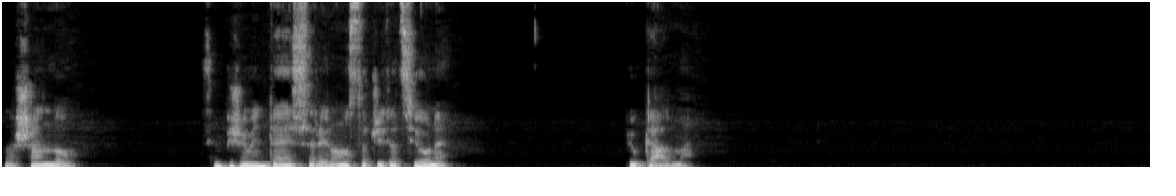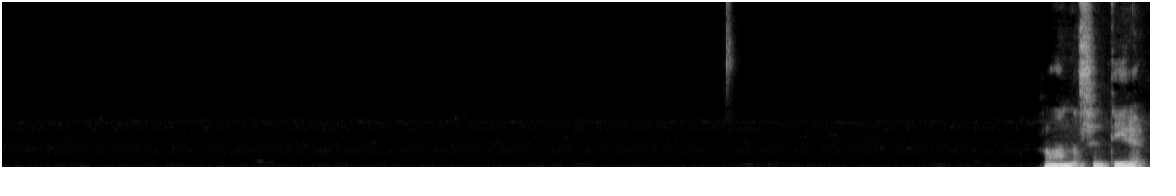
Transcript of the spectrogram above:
lasciando semplicemente essere la nostra agitazione più calma. provando a sentire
